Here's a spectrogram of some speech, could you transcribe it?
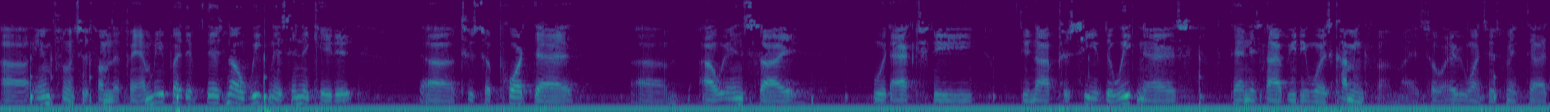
uh, influences from the family, but if there's no weakness indicated uh, to support that, um, our insight would actually do not perceive the weakness, then it's not really where it's coming from, right? So everyone just make that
